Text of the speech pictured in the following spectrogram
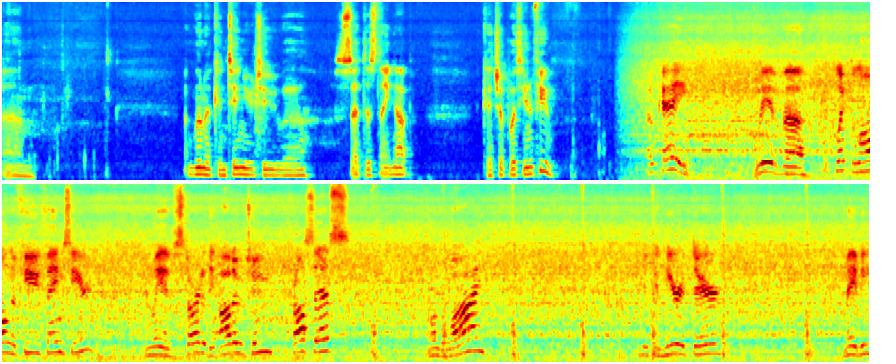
Um, I'm going to continue to uh, set this thing up. Catch up with you in a few. Okay, we have uh, clicked along a few things here and we have started the auto tune process on the Y. You can hear it there. Maybe.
